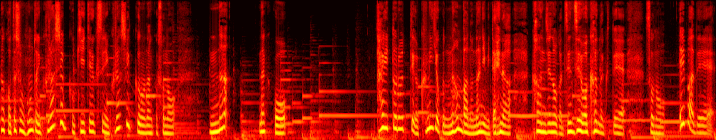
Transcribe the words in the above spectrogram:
なんか私も本当にクラシックを聴いてるくせにクラシックのなんかそのななんかこうタイトルっていうか組曲の何番の何みたいな感じのが全然わかんなくてそのエヴァで、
